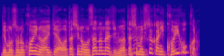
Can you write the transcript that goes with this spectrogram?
でもその恋の相手は私の幼馴染、私も密かに恋心。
